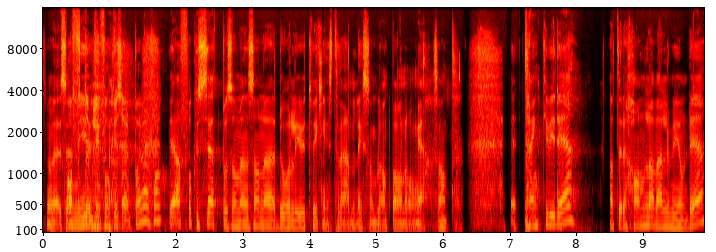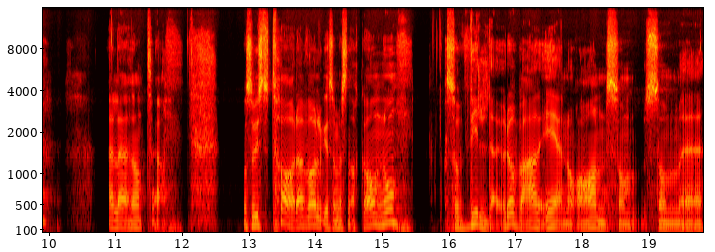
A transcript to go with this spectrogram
som, som Ofte mye, blir fokusert på, i hvert fall. Ja, fokusert på som en sånn dårlig utviklingstrend liksom, blant barn og unge. Sant? Tenker vi det? At det handler veldig mye om det? Eller sant? Ja. Og så hvis du tar det valget som vi snakker om nå, så vil det jo da være en og annen som, som, eh,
